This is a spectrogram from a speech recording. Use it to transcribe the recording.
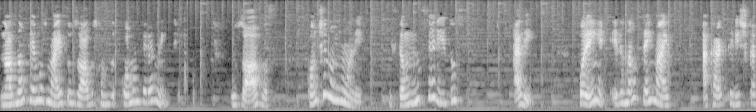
nós não temos mais os ovos como, como anteriormente. Os ovos continuam ali, estão inseridos ali. Porém, eles não têm mais a característica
